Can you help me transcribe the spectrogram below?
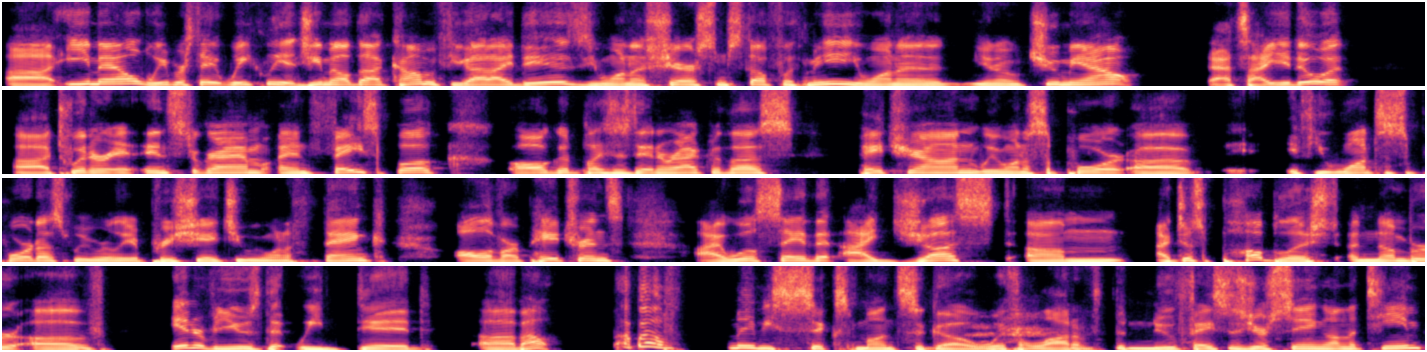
Uh, email weberstateweekly at gmail.com. If you got ideas, you want to share some stuff with me, you want to, you know, chew me out. That's how you do it. Uh, Twitter, Instagram, and Facebook, all good places to interact with us. Patreon, we want to support. Uh, if you want to support us, we really appreciate you. We want to thank all of our patrons. I will say that I just um, I just published a number of interviews that we did uh, about about maybe six months ago with a lot of the new faces you're seeing on the team.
